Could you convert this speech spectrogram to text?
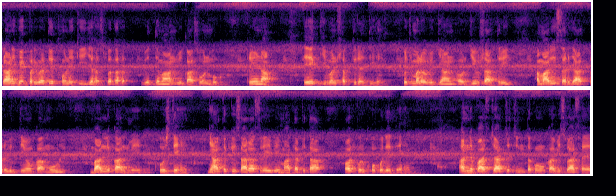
प्राणी में परिवर्तित होने की यह स्वतः विद्यमान विकासोन्मुख प्रेरणा, एक जीवन शक्ति रहती है। कुछ मनोविज्ञान और जीवशास्त्री हमारी सहजात प्रवृत्तियों का मूल बाल्यकाल में खोजते हैं। यहाँ तक कि सारा श्रेय वे माता पिता और पुरखों को देते हैं। अन्य पाश्चात्य चिंतकों का विश्वास है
